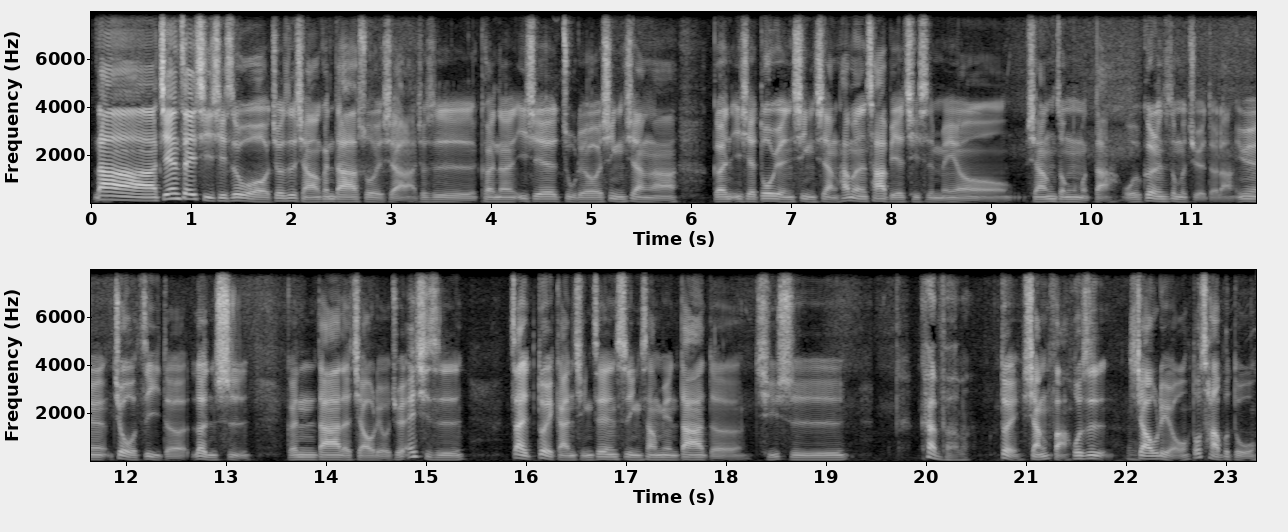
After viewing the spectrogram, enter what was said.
那今天这一期其实我就是想要跟大家说一下，就是可能一些主流性向啊。跟一些多元性向，他们的差别其实没有想象中那么大。我个人是这么觉得啦，因为就我自己的认识跟大家的交流，觉得哎，其实，在对感情这件事情上面，大家的其实看法嘛，对想法或是交流都差不多，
